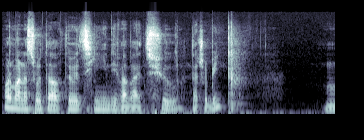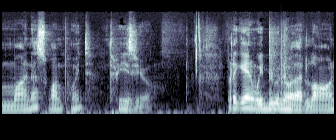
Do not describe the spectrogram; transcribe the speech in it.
1 minus root of 13 divided by 2. That should be minus 1.30. But again, we do know that ln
